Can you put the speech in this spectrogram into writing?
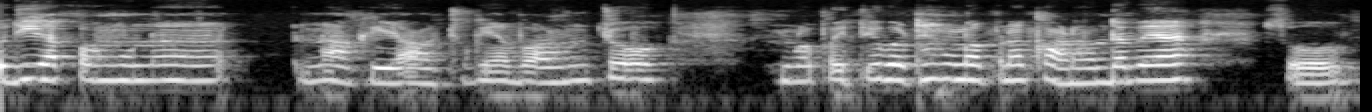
ਲੋ ਜੀ, ਆਪਾਂ ਹੁਣ ਨਹਾ ਕੇ ਆ ਚੁੱਕੇ ਹਾਂ ਬਾਹਰ ਚੋਂ ਹੁਣ ਆਪਾਂ ਇੱਥੇ ਬੈਠੇ ਹੁਣ ਆਪਣਾ ਖਾਣਾ ਹੁੰਦਾ ਪਿਆ ਸੋ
